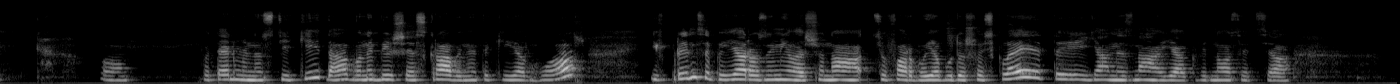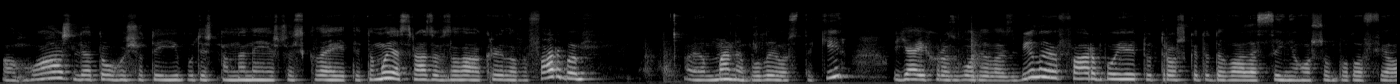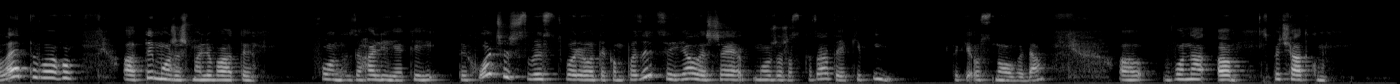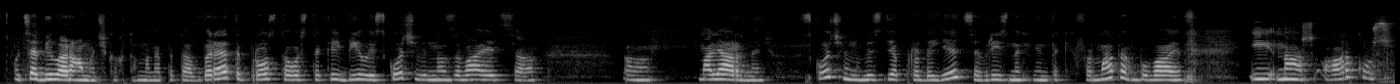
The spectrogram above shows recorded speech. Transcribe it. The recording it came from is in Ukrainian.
по терміну стійкі, да? вони більш яскраві, не такі, як гуаш. І, в принципі, я розуміла, що на цю фарбу я буду щось клеїти. Я не знаю, як відноситься гуаш для того, що ти її будеш там на неї щось клеїти. Тому я одразу взяла акрилові фарби. Е, В мене були ось такі. Я їх розводила з білою фарбою. Тут трошки додавала синього, щоб було фіолетового. А ти можеш малювати фон взагалі, який ти хочеш, створювати композицію. Я лише можу розказати, які такі основи. Да? Вона спочатку. Оця біла рамочка, хто мене питав, берете просто ось такий білий скотч, він називається а, малярний скотч, він везде продається, в різних він таких форматах буває. І наш аркуш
